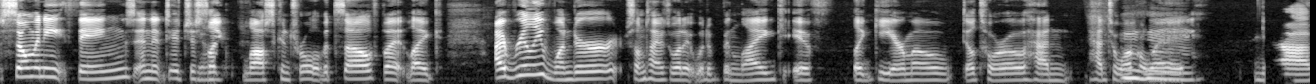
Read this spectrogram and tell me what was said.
so many things, and it it just yeah. like lost control of itself. But like, I really wonder sometimes what it would have been like if like Guillermo del Toro hadn't had to walk mm-hmm. away. Yeah.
